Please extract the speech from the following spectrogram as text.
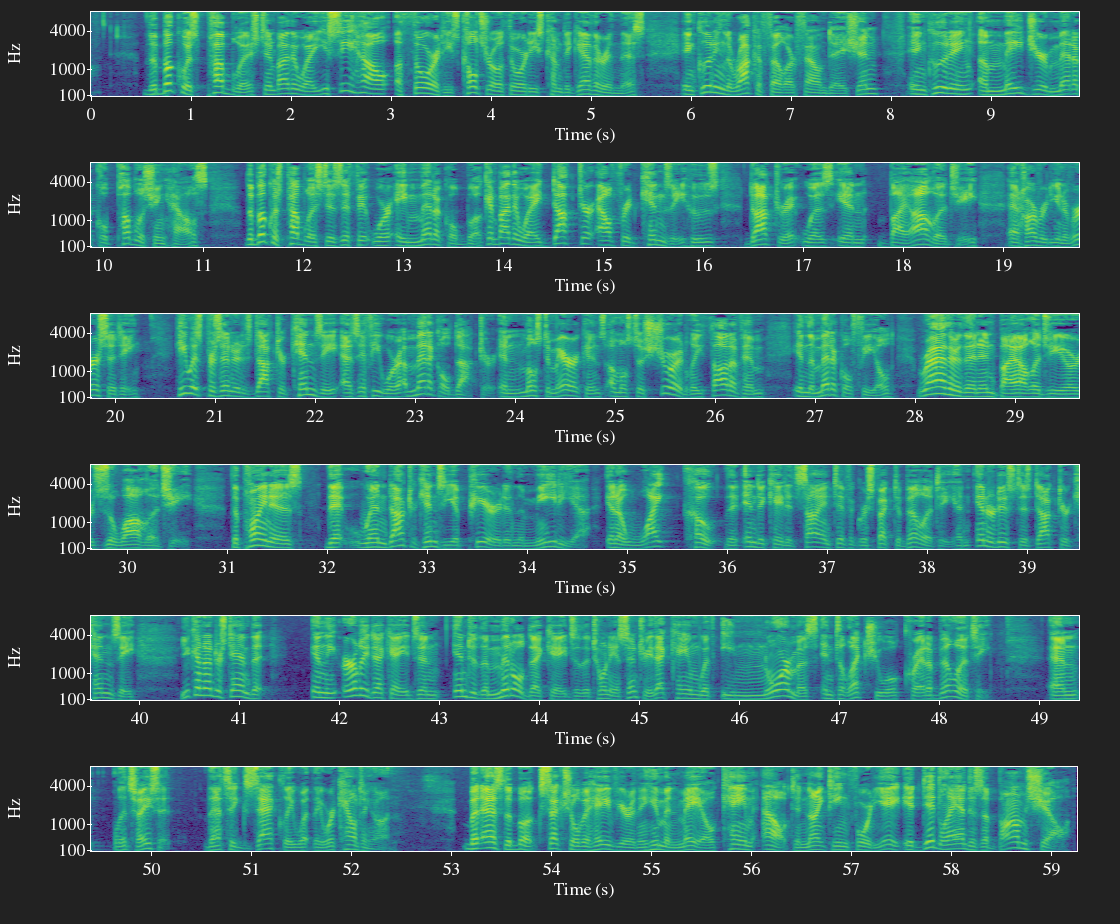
The book was published, and by the way, you see how authorities, cultural authorities, come together in this, including the Rockefeller Foundation, including a major medical publishing house. The book was published as if it were a medical book. And by the way, Dr. Alfred Kinsey, whose doctorate was in biology at Harvard University, he was presented as Dr. Kinsey as if he were a medical doctor, and most Americans almost assuredly thought of him in the medical field rather than in biology or zoology. The point is that when Dr. Kinsey appeared in the media in a white coat that indicated scientific respectability and introduced as Dr. Kinsey, you can understand that in the early decades and into the middle decades of the 20th century, that came with enormous intellectual credibility. And let's face it, that's exactly what they were counting on. But as the book Sexual Behavior in the Human Male came out in 1948, it did land as a bombshell.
